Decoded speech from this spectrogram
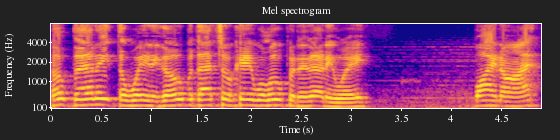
Nope, that ain't the way to go, but that's okay. We'll open it anyway. Why not?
